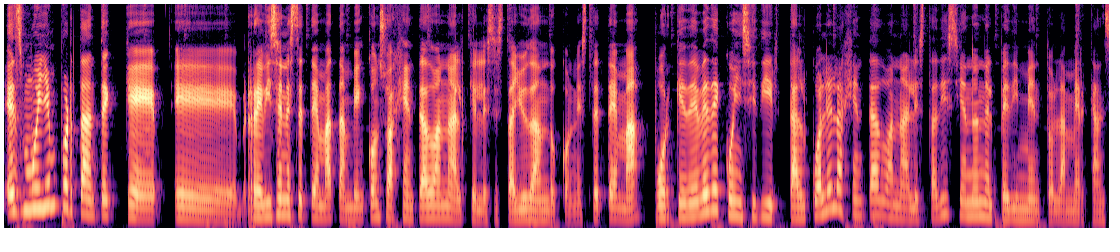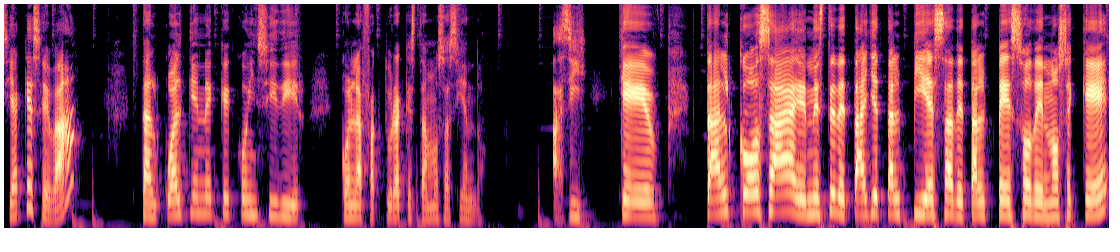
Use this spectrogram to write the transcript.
Es muy importante que eh, revisen este tema también con su agente aduanal que les está ayudando con este tema, porque debe de coincidir tal cual el agente aduanal está diciendo en el pedimento la mercancía que se va, tal cual tiene que coincidir con la factura que estamos haciendo. Así, que tal cosa en este detalle, tal pieza de tal peso de no sé qué,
